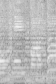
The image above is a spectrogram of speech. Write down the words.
こにまた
